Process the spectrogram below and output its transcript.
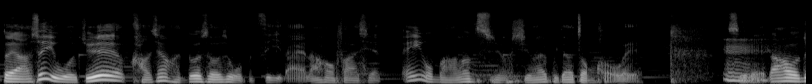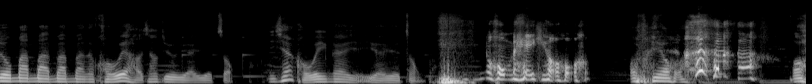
对啊，所以我觉得好像很多时候是我们自己来，然后发现，哎，我们好像喜喜欢比较重口味之类，嗯然后就慢慢慢慢的口味好像就越来越重。你现在口味应该也越来越重吧？我没有，哦，没有啊。哦，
